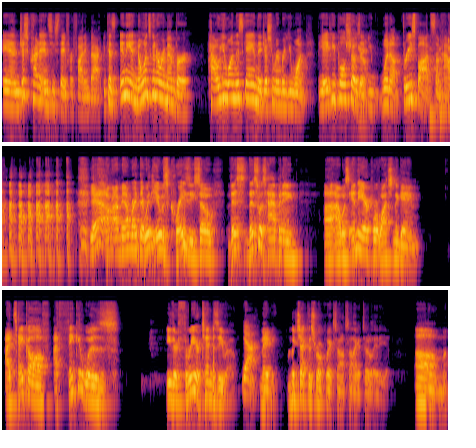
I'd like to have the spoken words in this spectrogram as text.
And just credit NC State for fighting back because in the end, no one's going to remember how you won this game. They just remember you won. The AP poll shows yeah. it. You went up three spots somehow. yeah, I mean, I'm right there with you. It was crazy. So this this was happening. Uh, I was in the airport watching the game. I take off. I think it was either three or ten to zero. Yeah, maybe. Let me check this real quick so I don't sound like a total idiot. Um,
